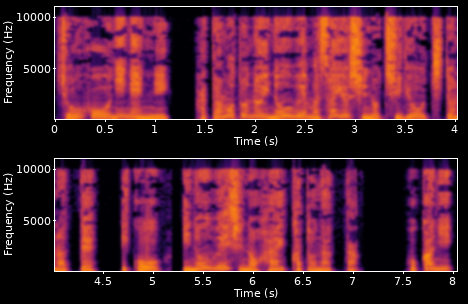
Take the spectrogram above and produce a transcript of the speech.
昭法2年に旗本の井上正義の治療地となって、以降、井上氏の配下となった。他に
